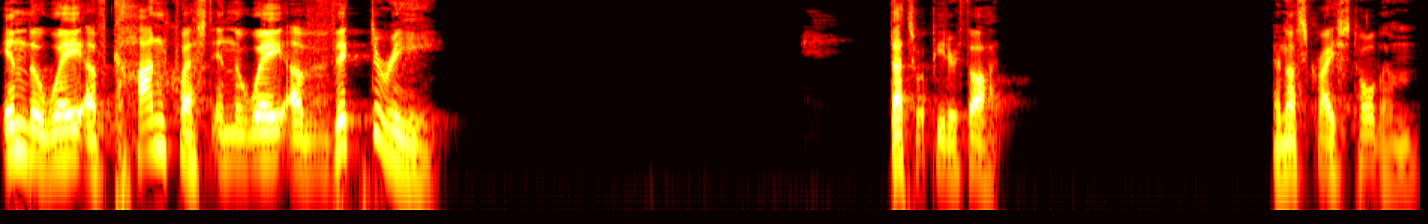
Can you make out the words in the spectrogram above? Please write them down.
in the way of conquest, in the way of victory. That's what Peter thought. And thus Christ told him,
